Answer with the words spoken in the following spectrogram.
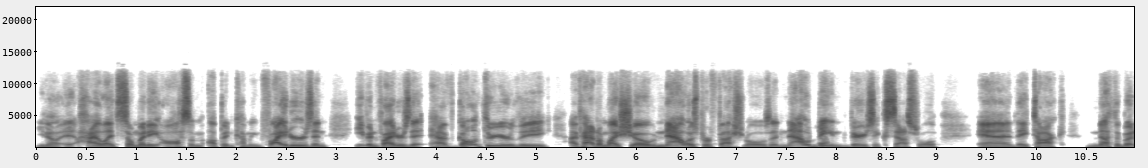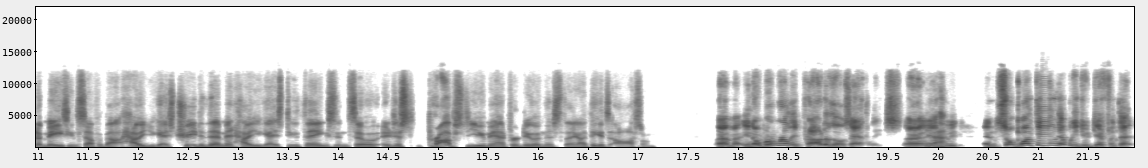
you know it highlights so many awesome up and coming fighters and even fighters that have gone through your league. I've had on my show now as professionals and now being very successful, and they talk nothing but amazing stuff about how you guys treated them and how you guys do things. And so it just props to you, man, for doing this thing. I think it's awesome um, you know, we're really proud of those athletes. Uh, yeah. and, we, and, so one thing that we do different that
